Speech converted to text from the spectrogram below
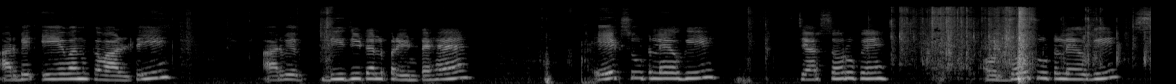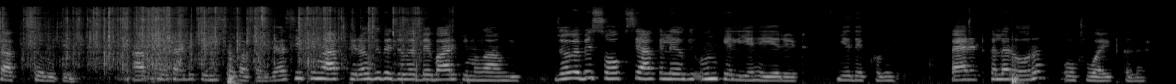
और भी ए वन क्वालिटी और भी डिजिटल प्रिंट है। एक सूट लेगी चार सौ रुपये और दो सूट लेगी सात सौ रुपये आपको साढ़े तीन सौ का पड़ जाए सिपिंग आप रहोगी तो जो वे बार की मंगाऊँगी। जो वे शॉप से आके लेगी उनके लिए है ये रेट ये देखो भाई पैरेट कलर और ऑफ़ वाइट कलर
